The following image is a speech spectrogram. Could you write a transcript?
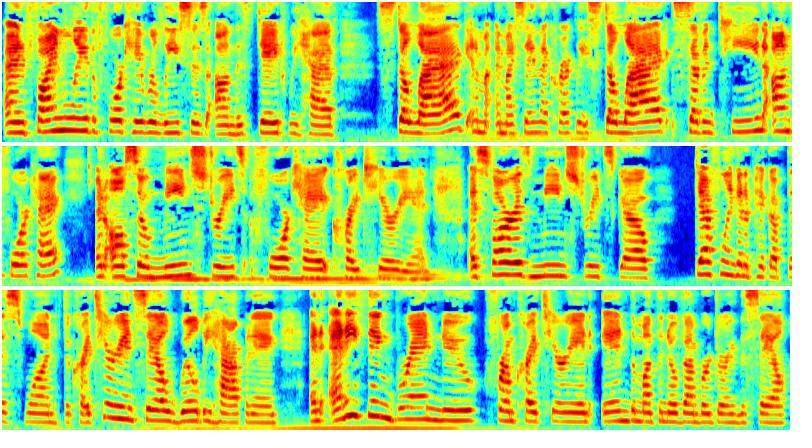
And finally, the 4K releases on this date, we have Stalag, am, am I saying that correctly? Stalag 17 on 4K and also Mean Streets 4K Criterion. As far as Mean Streets go, definitely going to pick up this one. The Criterion sale will be happening and anything brand new from Criterion in the month of November during the sale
